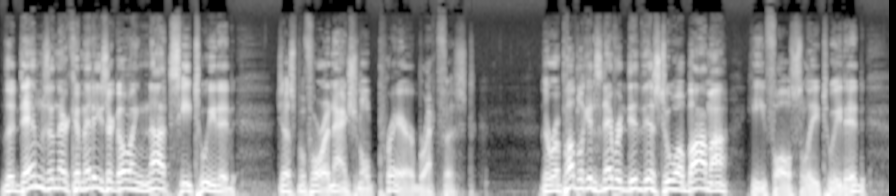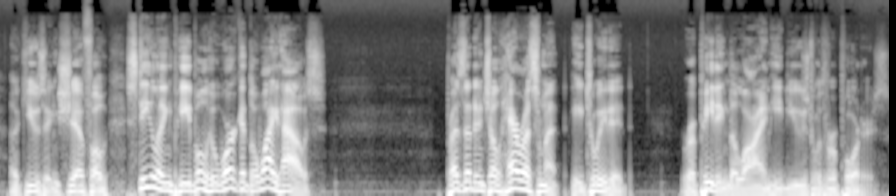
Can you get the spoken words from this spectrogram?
The Dems and their committees are going nuts, he tweeted just before a national prayer breakfast. The Republicans never did this to Obama, he falsely tweeted accusing Schiff of stealing people who work at the White House. Presidential harassment, he tweeted, repeating the line he'd used with reporters.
